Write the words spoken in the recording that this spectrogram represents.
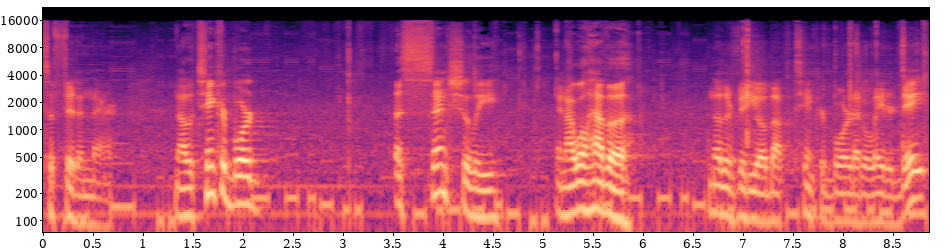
to fit in there. Now the tinker board essentially, and I will have a another video about the tinker board at a later date.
